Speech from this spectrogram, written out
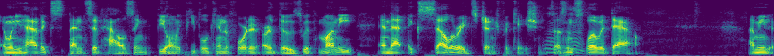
And when you have expensive housing, the only people who can afford it are those with money, and that accelerates gentrification. It doesn't Mhm. slow it down. I mean,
